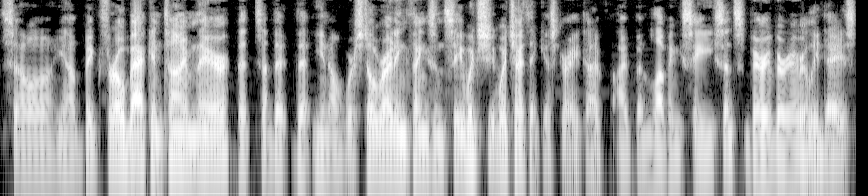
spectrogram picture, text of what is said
So, you know, big throwback in time there that, uh, that, that, you know, we're still writing things in C, which, which I think is great. I've, I've been loving C since very, very early days.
